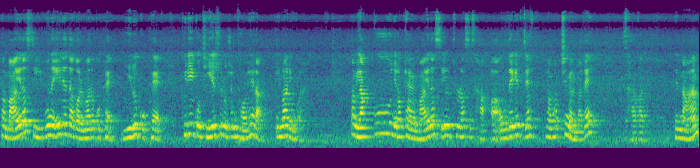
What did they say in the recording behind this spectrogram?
그럼 마이너스 2분의 1에다가 얼마를 곱해? 2를 곱해. 그리고 뒤에 수를 좀 더 해라. 이 말인 거야. 그럼 약분 이렇게 하면 마이너스 1 플러스 4, 아, 5 되겠지? 그럼 합치면 얼마 돼? 4가 돼. 됐나?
